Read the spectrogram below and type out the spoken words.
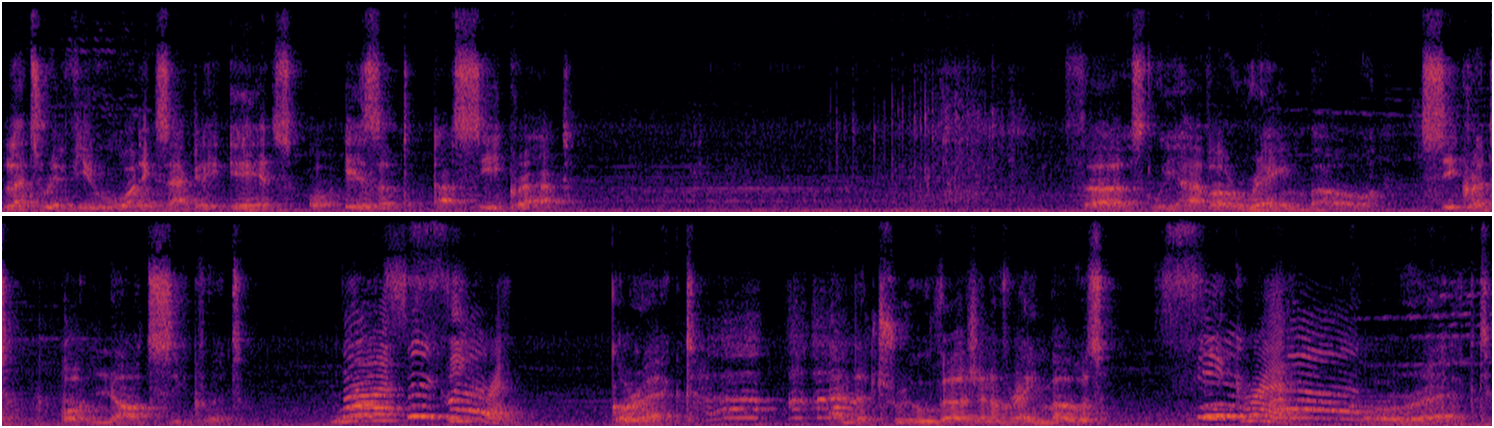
let's review what exactly is or isn't a secret. First, we have a rainbow. Secret or not secret? Not secret. secret. Correct. And the true version of rainbows? Secret. Correct.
